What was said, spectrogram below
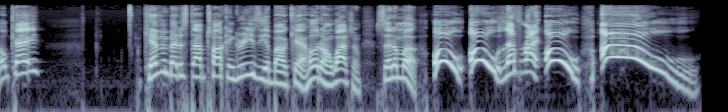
okay. Kevin better stop talking greasy about Katt. Hold on, watch him. Set him up. Ooh, ooh, left, right. Ooh, ooh.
